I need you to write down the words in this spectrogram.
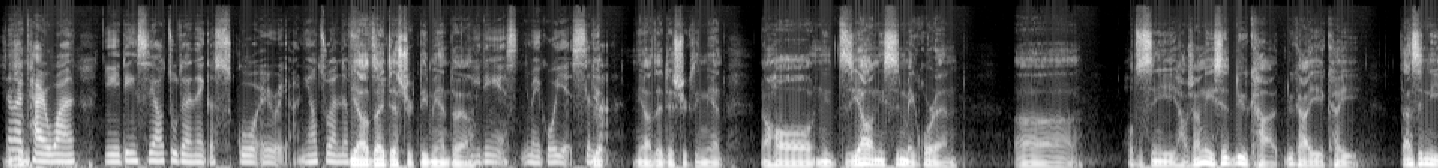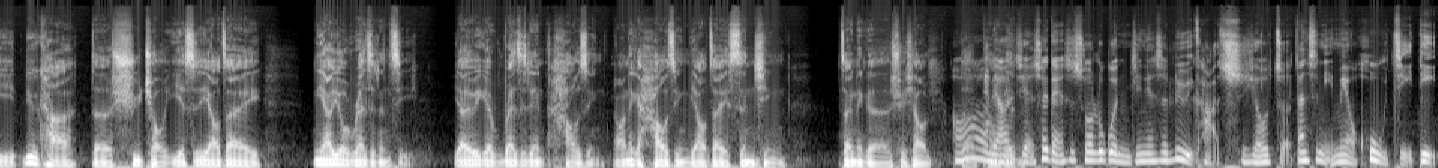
现在台湾，你一定是要住在那个 school area，你要住在那，你要在 district 里面，对啊，一定也是美国也是嘛，你要在 district 里面，然后你只要你是美国人，呃，或者是你好像你是绿卡，绿卡也可以。但是你绿卡的需求也是要在你要有 residency，要有一个 resident housing，然后那个 housing 要在申请在那个学校哦，了解。所以等于是说，如果你今天是绿卡持有者，但是你没有户籍地，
